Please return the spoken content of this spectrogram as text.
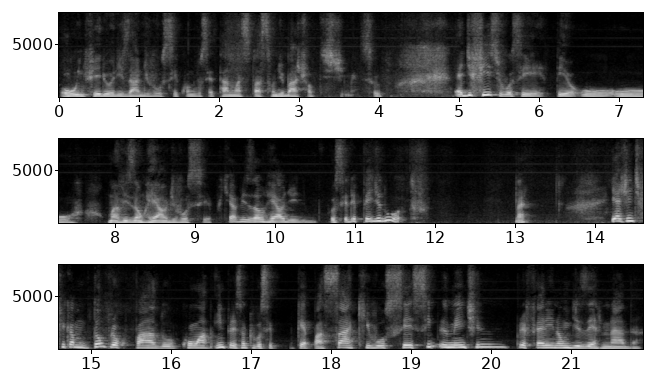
Ou inferiorizada de você quando você está numa situação de baixa autoestima. Isso, é difícil você ter o, o uma visão real de você, porque a visão real de você depende do outro? E a gente fica tão preocupado com a impressão que você quer passar que você simplesmente prefere não dizer nada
